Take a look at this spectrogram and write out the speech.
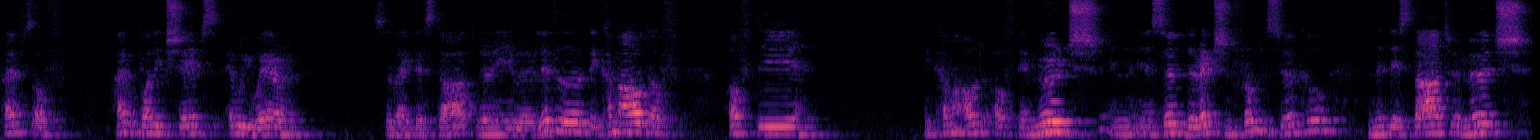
types of hyperbolic shapes everywhere. So like they start very, very little, they come out of, of the, they come out of, they emerge in, in a certain direction from the circle, and then they start to emerge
